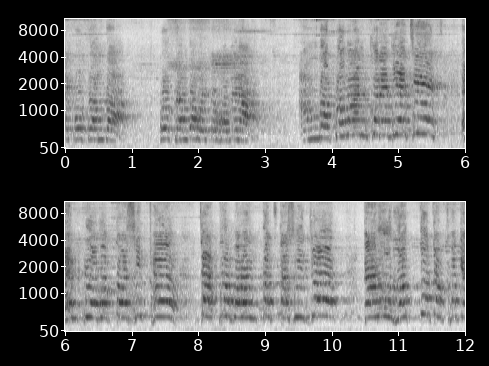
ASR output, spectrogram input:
এই প্রোগ্রামটা প্রোগ্রামটা হয়তো হবে না। আমরা প্রমাণ করে দিয়েছি কারও রক্ত চক্ষকে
